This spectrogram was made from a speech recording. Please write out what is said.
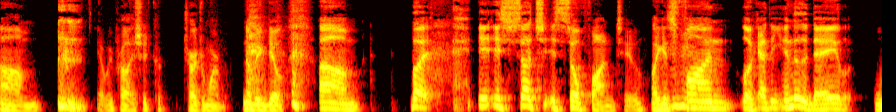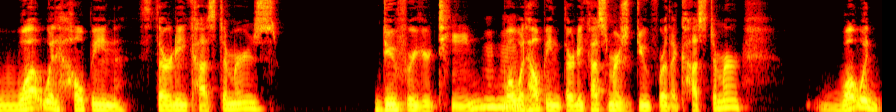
um, yeah, we probably should charge more. No big deal. um, but it, it's such, it's so fun too. Like it's mm-hmm. fun. Look, at the end of the day, what would helping 30 customers do for your team? Mm-hmm. What would helping 30 customers do for the customer? What would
